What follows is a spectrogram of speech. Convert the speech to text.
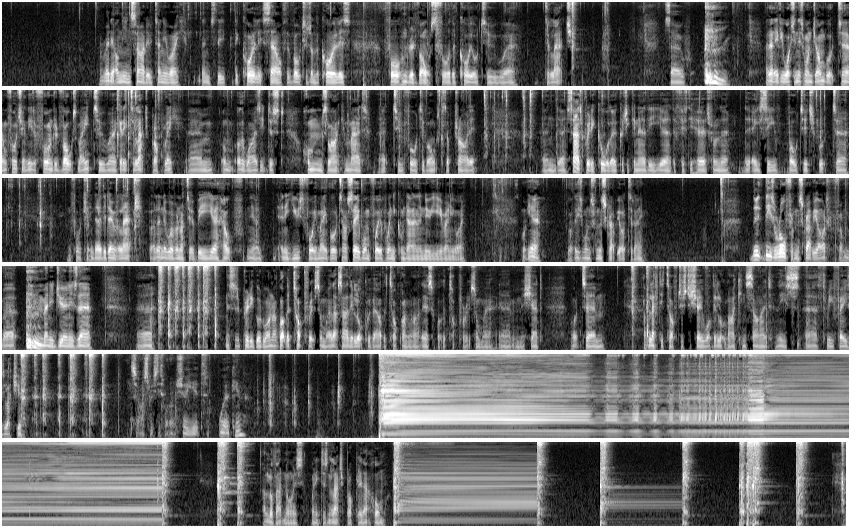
I read it on the inside of it anyway, and the, the coil itself, the voltage on the coil is 400 volts for the coil to uh, to latch. So, I don't know if you're watching this one, John, but uh, unfortunately these are 400 volts, mate, to uh, get it to latch properly. Um, um, otherwise, it just hums like mad at 240 volts because I've tried it and uh, sounds pretty cool though because you can hear the uh, the 50 hertz from the the AC voltage but uh, unfortunately though they don't latch. But I don't know whether or not it would be uh, helpful you know any use for you mate but I'll save one for you for when you come down in the new year anyway. But yeah got these ones from the scrapyard today. The, these are all from the scrapyard from uh, many journeys there. Uh, this is a pretty good one. I've got the top for it somewhere. That's how they look without the top on like this. I've got the top for it somewhere um, in the shed. But um, I've left it off just to show you what they look like inside these uh, three-phase latching. So I'll switch this one on and show you it working. I love that noise when it doesn't latch properly, that hum.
